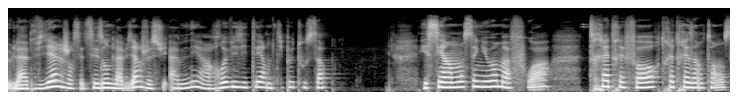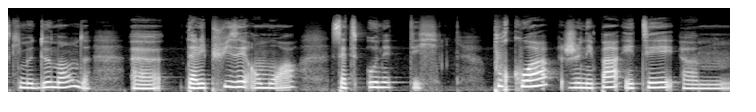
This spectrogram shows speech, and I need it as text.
la Vierge, en cette saison de la Vierge, je suis amenée à revisiter un petit peu tout ça. Et c'est un enseignement, ma foi, très très fort, très très intense, qui me demande d'aller puiser en moi cette honnêteté. Pourquoi je n'ai pas été... Euh,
